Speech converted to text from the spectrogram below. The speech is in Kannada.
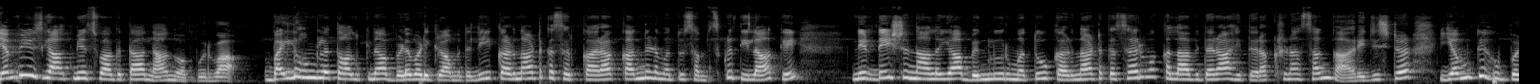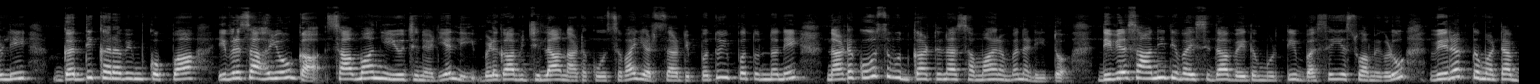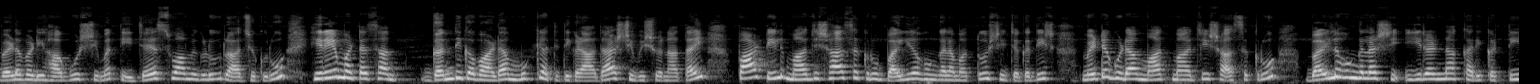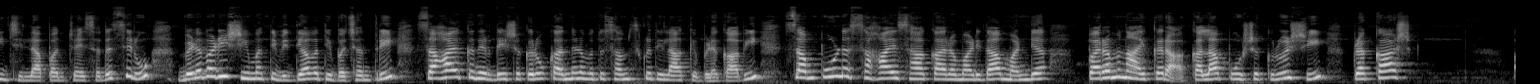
ಎಂಪಿಎಸ್ಗೆ ಆತ್ಮೀಯ ಸ್ವಾಗತ, ನಾನು ಅಪೂರ್ವ. ಬೈಲಹೊಂಗಲ ತಾಲೂಕಿನ ಬೆಳವಡಿ ಗ್ರಾಮದಲ್ಲಿ ಕರ್ನಾಟಕ ಸರ್ಕಾರ ಕನ್ನಡ ಮತ್ತು ಸಂಸ್ಕೃತಿ ಇಲಾಖೆ ನಿರ್ದೇಶನಾಲಯ, ಬೆಂಗಳೂರು ಮತ್ತು ಕರ್ನಾಟಕ ಸರ್ವ ಕಲಾವಿದರ ಹಿತರಕ್ಷಣಾ ಸಂಘ ರಿಜಿಸ್ಟರ್ ಎಂಕೆ ಹುಬ್ಬಳ್ಳಿ ಗದ್ದಿಕರವಿಂಕೊಪ್ಪ ಇವರ ಸಹಯೋಗ ಸಾಮಾನ್ಯ ಯೋಜನೆ ಅಡಿಯಲ್ಲಿ ಬೆಳಗಾವಿ ಜಿಲ್ಲಾ ನಾಟಕೋತ್ಸವ ಎರಡ್ ಸಾವಿರದ ಇಪ್ಪತ್ತು ಇಪ್ಪತ್ತೊಂದನೇ ನಾಟಕೋತ್ಸವ ಉದ್ಘಾಟನಾ ಸಮಾರಂಭ ನಡೆಯಿತು. ದಿವ್ಯ ಸಾನ್ನಿಧ್ಯ ವಹಿಸಿದ ವೇದಮೂರ್ತಿ ಬಸಯ್ಯ ಸ್ವಾಮಿಗಳು, ವಿರಕ್ತಮಠ ಬೆಳವಡಿ ಹಾಗೂ ಶ್ರೀಮತಿ ಜಯಸ್ವಾಮಿಗಳು, ರಾಜಗುರು, ಹಿರೇಮಠ ಗಂದಿಗವಾಡ ಮುಖ್ಯ ಅತಿಥಿಗಳಾದ ಶ್ರೀ ವಿಶ್ವನಾಥ್ ಪಾಟೀಲ್, ಮಾಜಿ ಶಾಸಕರು ಬೈಲಹೊಂಗಲ ಮತ್ತು ಶ್ರೀ ಜಗದೀಶ್, ಮೆಟಗುಡ ಮಾತ್ ಮಾಜಿ ಶಾಸಕರು ಬೈಲಹೊಂಗಲ ಶ್ರೀ ಈರಣ್ಣ ಕರಿಕಟ್ಟಿ, ಜಿಲ್ಲಾ ಪಂಚಾಯತ್ ಸದಸ್ಯರು, ಬೆಳವಡಿ ಶ್ರೀಮತಿ ವಿದ್ಯಾವತಿ ಬಚಂತ್ರಿ ಸಹಾಯಕ ನಿರ್ದೇಶಕರು, ಕನ್ನಡ ಮತ್ತು ಸಂಸ್ಕೃತಿ ಇಲಾಖೆ ಬೆಳಗಾವಿ, ಸಂಪೂರ್ಣ ಸಹಾಯ ಸಹಕಾರ ಮಾಡಿದ ಮಂಡ್ಯ ಪರಮನಾಯಕರ ಕಲಾ ಪೋಷಕರು ಶ್ರೀ ಪ್ರಕಾಶ್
